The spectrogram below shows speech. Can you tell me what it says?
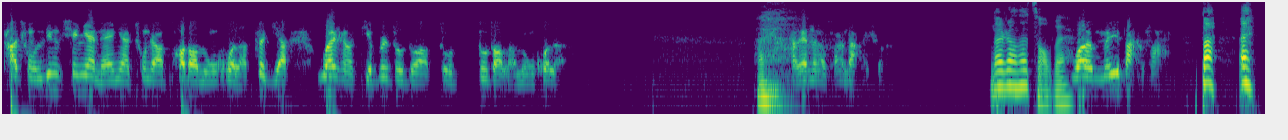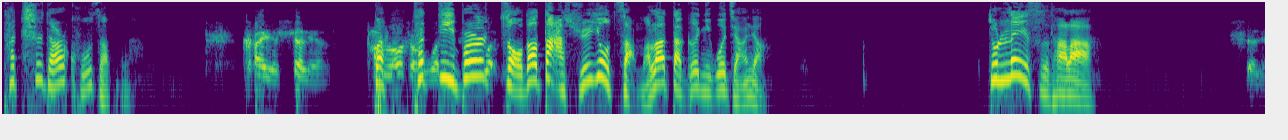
他从零七年那一年从这跑到龙湖了，直接晚上基本走到走走到了龙湖了。哎呀，他在那上大学。那让他走呗。我没办法。不，哎，他吃点苦怎么了？可以是的。不，他低本走到大学又怎么了？大哥，你给我讲讲。就累死他了。是的。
